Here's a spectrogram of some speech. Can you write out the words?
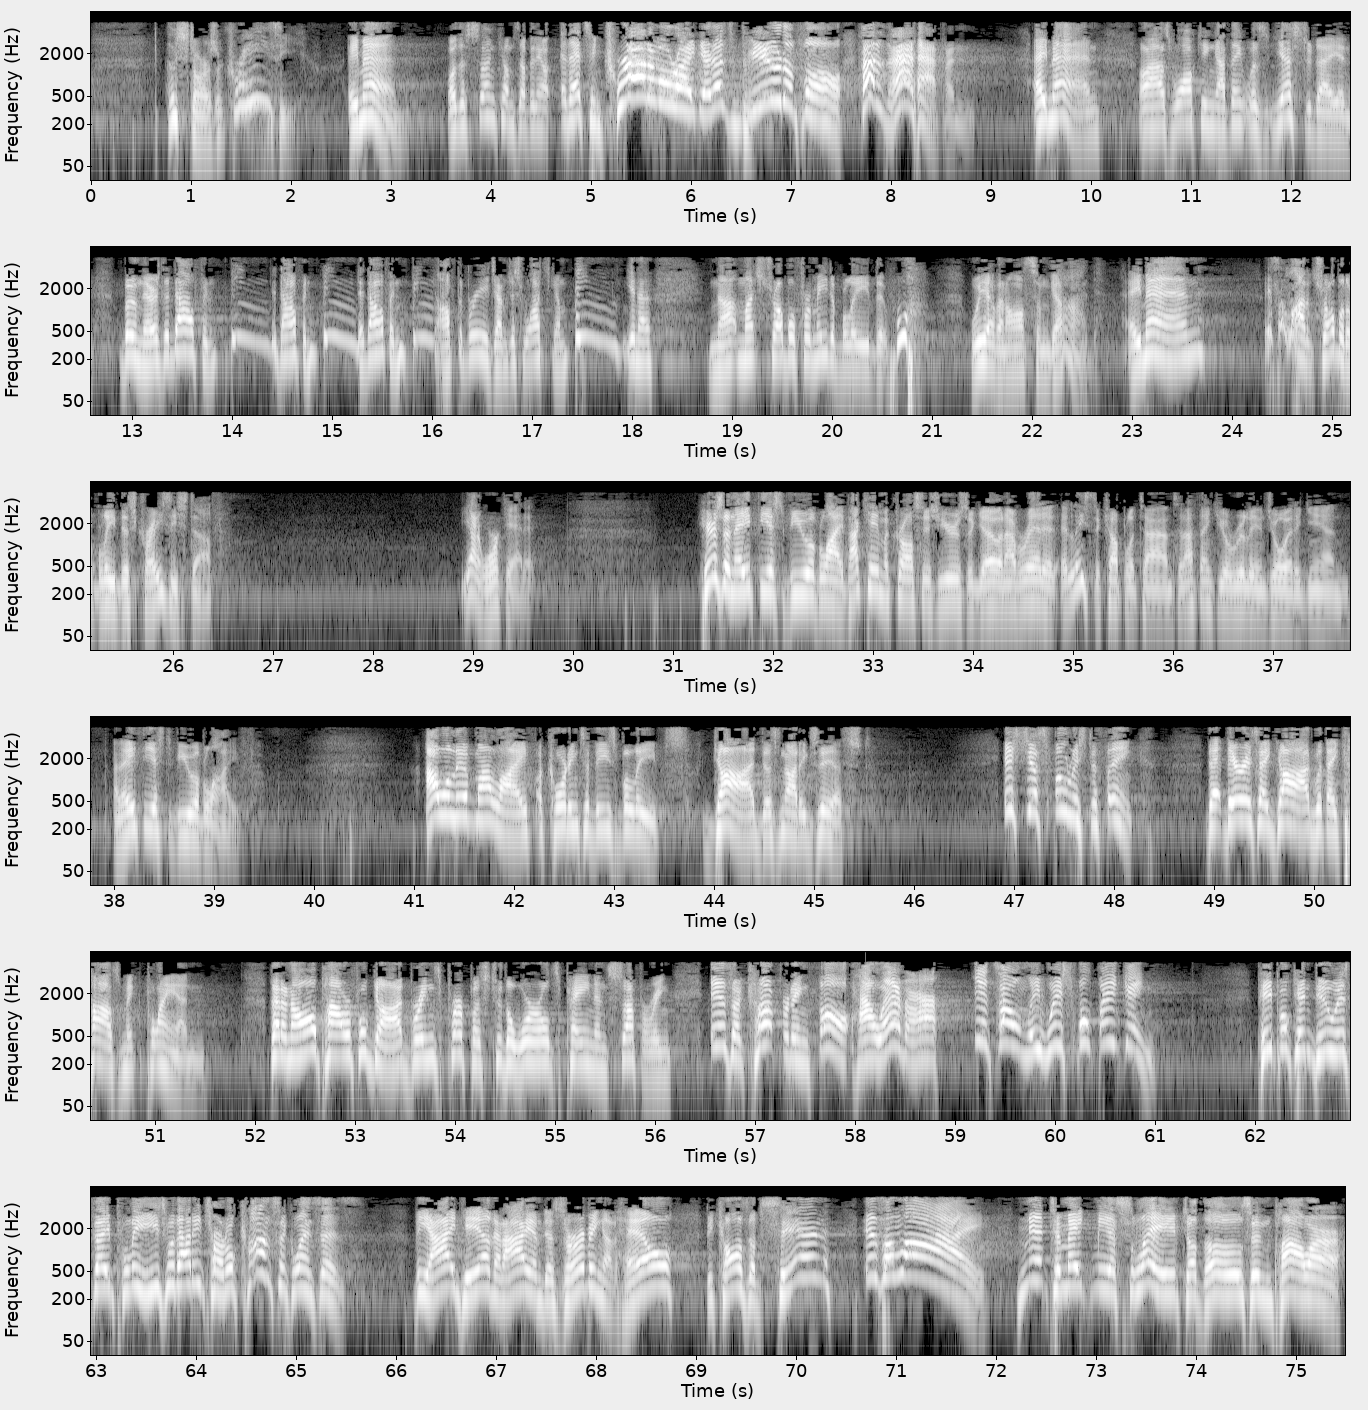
those stars are crazy. Amen. Or the sun comes up and, that's incredible right there. That's beautiful. How did that happen? Amen. Or I was walking, I think it was yesterday, and boom, there's a dolphin. Bing, the dolphin, bing the dolphin, bing, off the bridge. I'm just watching them, bing, you know. Not much trouble for me to believe that, whew, we have an awesome God. Amen. It's a lot of trouble to believe this crazy stuff. You gotta work at it. Here's an atheist view of life. I came across this years ago and I've read it at least a couple of times and I think you'll really enjoy it again. An atheist view of life. I will live my life according to these beliefs. God does not exist. It's just foolish to think that there is a God with a cosmic plan. That an all-powerful God brings purpose to the world's pain and suffering is a comforting thought. However, it's only wishful thinking. People can do as they please without eternal consequences. The idea that I am deserving of hell because of sin is a lie meant to make me a slave to those in power.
